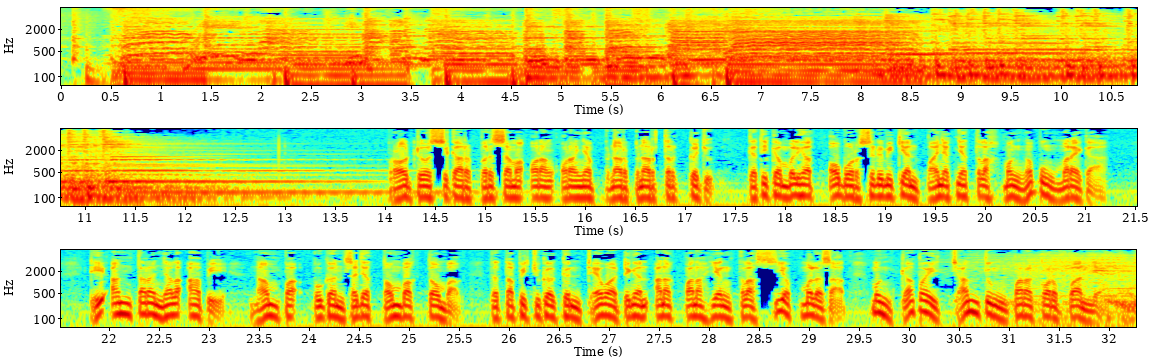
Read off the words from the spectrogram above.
Prodo Sekar bersama orang-orangnya benar-benar terkejut ketika melihat obor sedemikian banyaknya telah mengepung mereka. Di antara nyala api, nampak bukan saja tombak-tombak, tetapi juga gendewa dengan anak panah yang telah siap melesat, menggapai jantung para korbannya.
